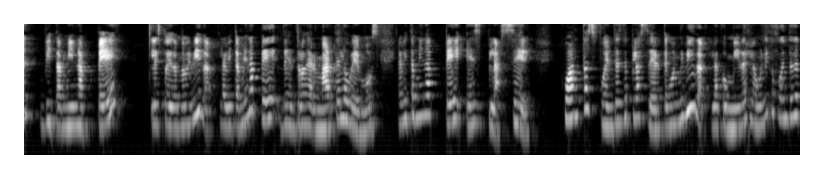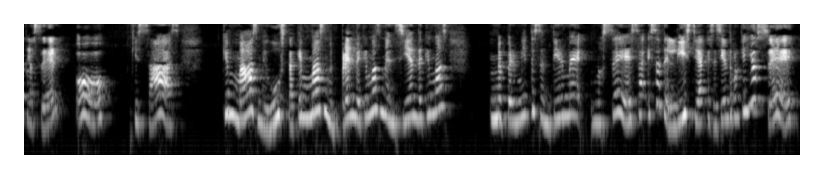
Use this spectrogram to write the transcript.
vitamina P le estoy dando mi vida. La vitamina P dentro de Armarte lo vemos. La vitamina P es placer. ¿Cuántas fuentes de placer tengo en mi vida? ¿La comida es la única fuente de placer? O quizás, ¿qué más me gusta? ¿Qué más me prende? ¿Qué más me enciende? ¿Qué más me permite sentirme, no sé, esa, esa delicia que se siente? Porque yo sé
